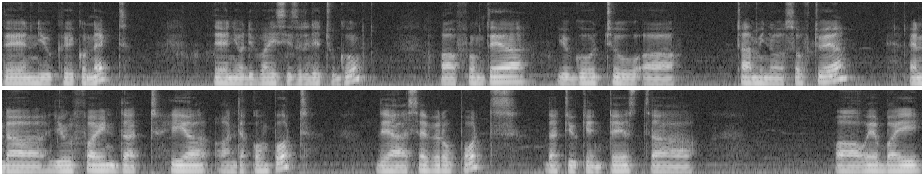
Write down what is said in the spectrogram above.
then you click connect. Then your device is ready to go. Uh, from there you go to uh, terminal software and uh, you'll find that here on the COM port there are several ports that you can test uh, uh, whereby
